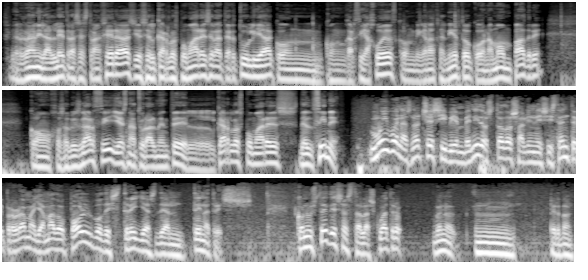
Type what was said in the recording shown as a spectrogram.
Fibergran y las letras extranjeras, y es el Carlos Pumares de la tertulia con, con García Juez, con Miguel Ángel Nieto, con Amón Padre, con José Luis García, y es naturalmente el Carlos Pumares del cine. Muy buenas noches y bienvenidos todos al inexistente programa llamado Polvo de Estrellas de Antena 3. Con ustedes hasta las 4... Bueno, mm, perdón,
